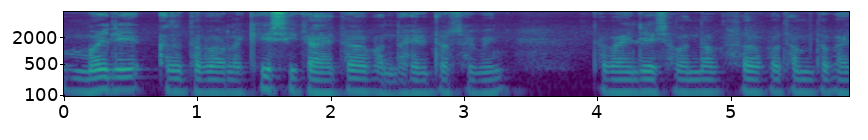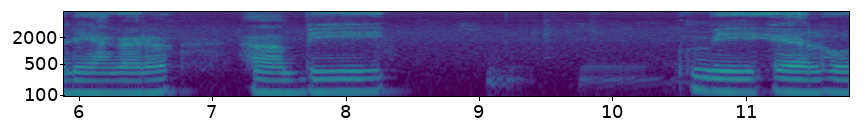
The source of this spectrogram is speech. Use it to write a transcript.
मैले आज तपाईँहरूलाई के सिकाएँ त भन्दाखेरि दर्शकबिन तपाईँले सबभन्दा सर्वप्रथम तपाईँले यहाँ गएर बी बिएलओ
